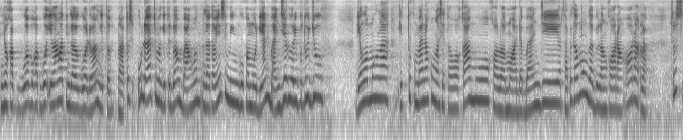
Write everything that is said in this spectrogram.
nyokap gua, bokap gua hilang lah tinggal gua doang gitu. Nah, terus udah cuma gitu doang bangun. Nggak taunya seminggu kemudian banjir 2007 dia ngomong lah itu kemarin aku ngasih tahu ke kamu kalau mau ada banjir tapi kamu nggak bilang ke orang-orang lah terus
